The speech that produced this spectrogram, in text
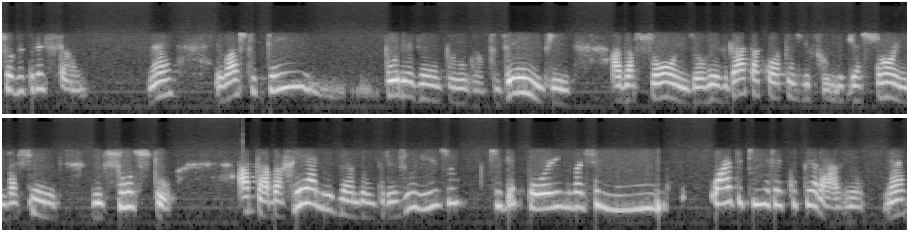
sob pressão. Né? Eu acho que quem, por exemplo, vende as ações ou resgata cotas de fundo de ações, assim, no susto, acaba realizando um prejuízo que depois vai ser quase que irrecuperável, né?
